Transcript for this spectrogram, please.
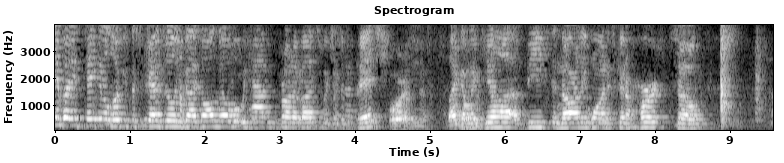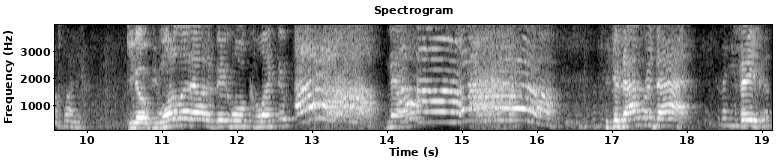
anybody's taking a look at the schedule, you guys all know what we have in front of us, which is a bitch. Like a Megillah, a beast, a gnarly one. It's gonna hurt. So, you know, if you want to let out a big whole collective, ah! Now, ah! Because after that, save it.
